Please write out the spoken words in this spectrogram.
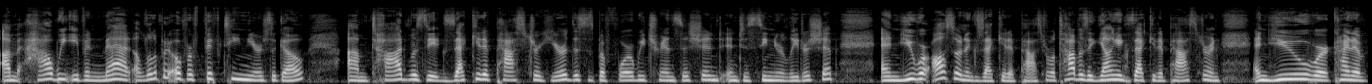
um, how we even met a little bit over 15 years ago. Um, Todd was the executive pastor here. This is before we transitioned into senior leadership, and you were also an executive pastor. Well, Todd was a young executive pastor, and and you were kind of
